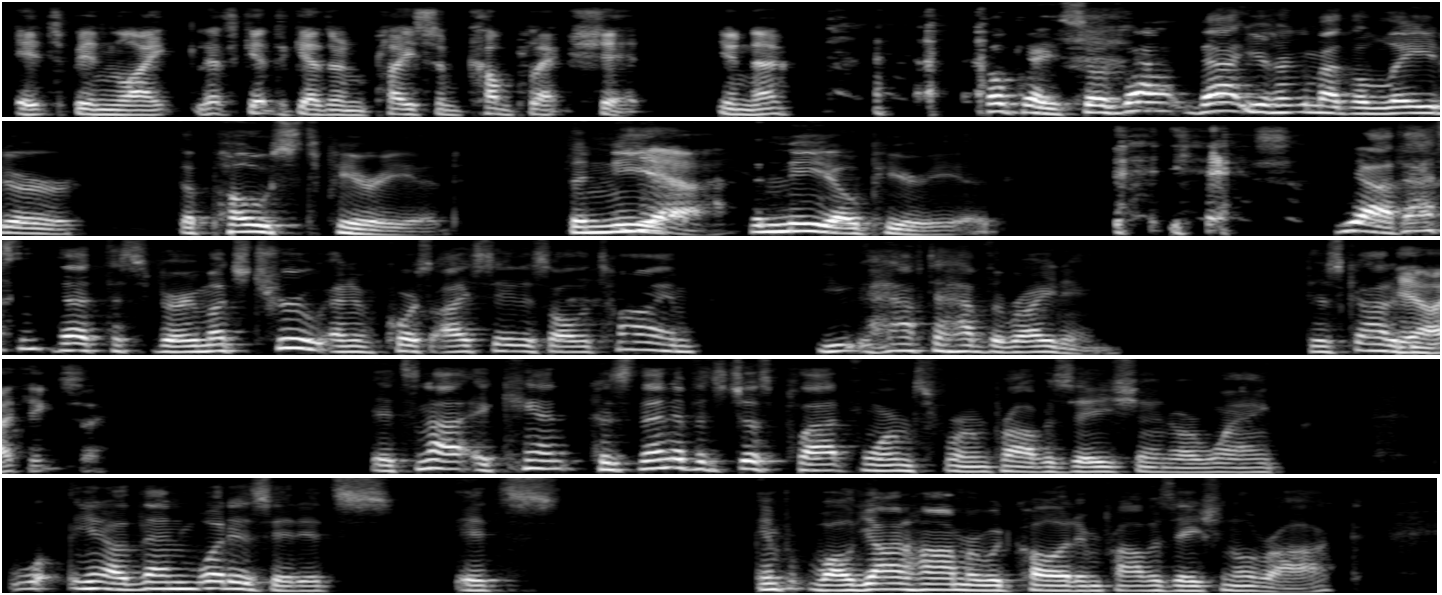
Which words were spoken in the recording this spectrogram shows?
It's been like, let's get together and play some complex shit, you know? okay, so that that you're talking about the later, the post period, the neo, yeah. the neo period. yes. Yeah, that's that, that's very much true. And of course, I say this all the time. You have to have the writing there's got to yeah, be. Yeah, I think so. It's not. It can't because then if it's just platforms for improvisation or wank, you know, then what is it? It's it's. Well, Jan Hammer would call it improvisational rock.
